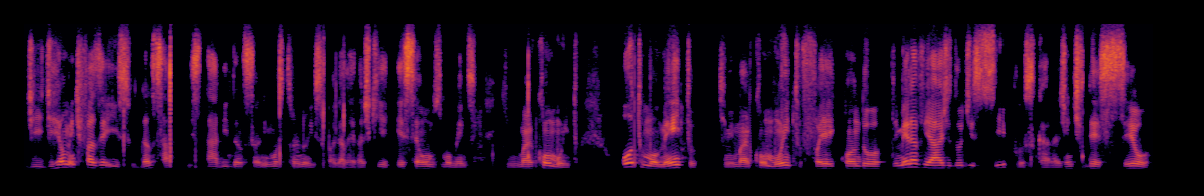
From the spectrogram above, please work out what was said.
de, de realmente fazer isso, dançar, estar ali dançando e mostrando isso para a galera. Acho que esse é um dos momentos que me marcou muito. Outro momento que me marcou muito foi quando primeira viagem do discípulos, cara, a gente desceu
